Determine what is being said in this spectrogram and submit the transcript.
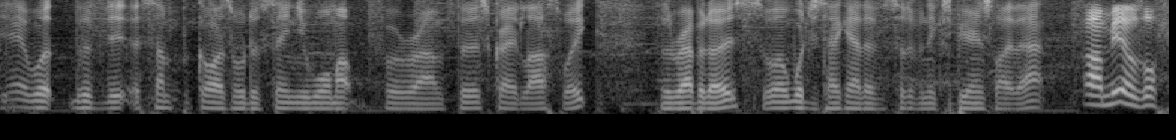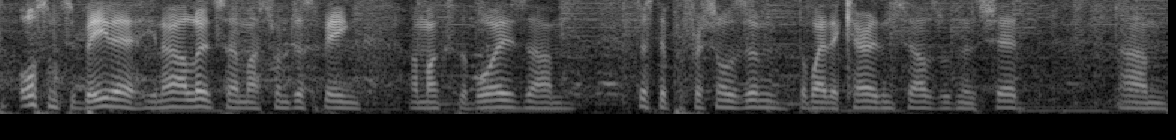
yeah, what the, some guys would have seen you warm up for um, first grade last week for the Rabbitohs. Well, what did you take out of sort of an experience like that? Um, yeah, it was awesome to be there. You know, I learned so much from just being amongst the boys. Um, just their professionalism, the way they carry themselves within the shed, um,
